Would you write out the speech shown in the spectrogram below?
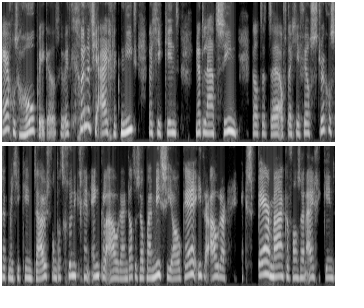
ergens hoop ik, dat, weet, ik gun het je eigenlijk niet dat je kind net laat zien dat het, uh, of dat je veel struggles hebt met je kind thuis, want dat gun ik geen enkele ouder. En dat is ook mijn missie ook. Hè? Ieder ouder expert maken van zijn eigen kind,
